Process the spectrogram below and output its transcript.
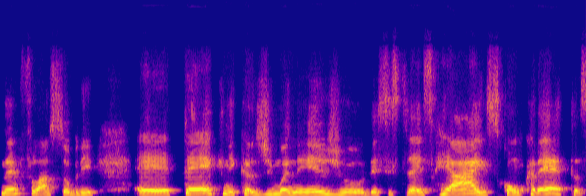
né, falar sobre é, técnicas de manejo desses estresse reais, concretas,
